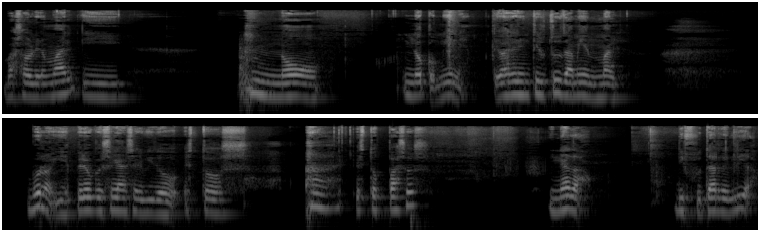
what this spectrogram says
Vas a oler mal y no, no conviene. Te vas a sentir tú también mal. Bueno, y espero que os hayan servido estos, estos pasos. Y nada, disfrutar del día.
